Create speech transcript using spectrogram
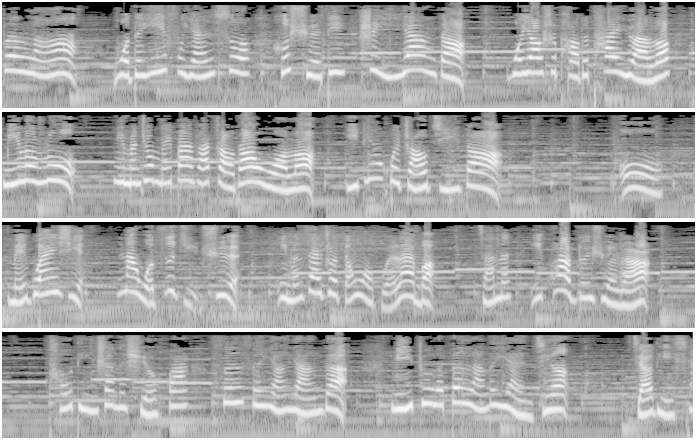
笨狼，我的衣服颜色和雪地是一样的。我要是跑得太远了，迷了路，你们就没办法找到我了，一定会着急的。”哦，没关系，那我自己去。你们在这等我回来吧，咱们一块儿堆雪人儿。头顶上的雪花纷纷扬扬的。迷住了笨狼的眼睛，脚底下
